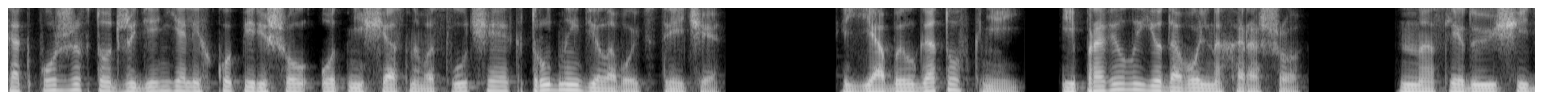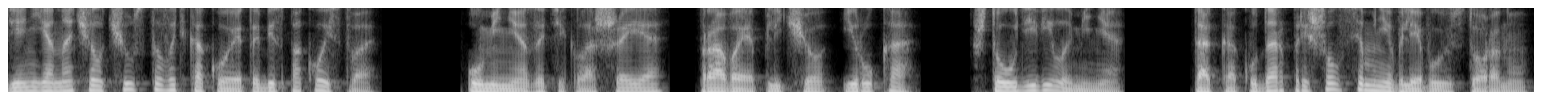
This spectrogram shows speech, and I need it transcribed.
как позже в тот же день я легко перешел от несчастного случая к трудной деловой встрече. Я был готов к ней и провел ее довольно хорошо. На следующий день я начал чувствовать какое-то беспокойство. У меня затекла шея, правое плечо и рука, что удивило меня, так как удар пришелся мне в левую сторону.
